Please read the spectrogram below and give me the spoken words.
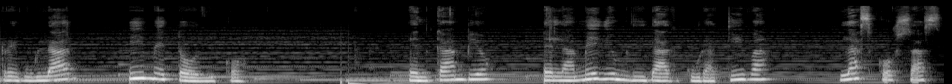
regular y metódico. En cambio, en la mediumnidad curativa, las cosas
